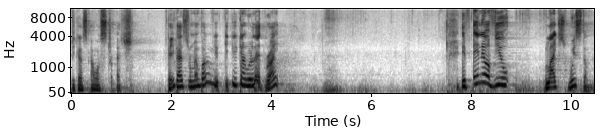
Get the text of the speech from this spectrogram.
because I was stretched. Can you guys remember? You, you can relate, right? If any of you likes wisdom,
